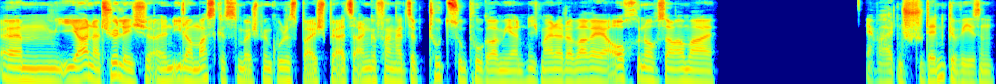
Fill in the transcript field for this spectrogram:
Ähm, ja, natürlich. Elon Musk ist zum Beispiel ein gutes Beispiel, als er angefangen hat, Septut zu programmieren. Ich meine, da war er ja auch noch, sagen wir mal, er war halt ein Student gewesen.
